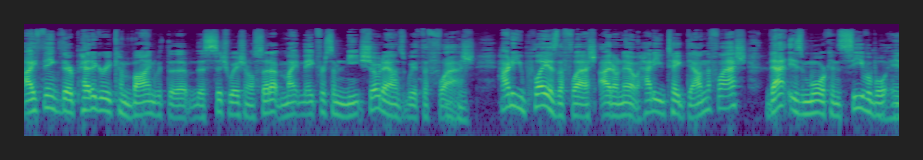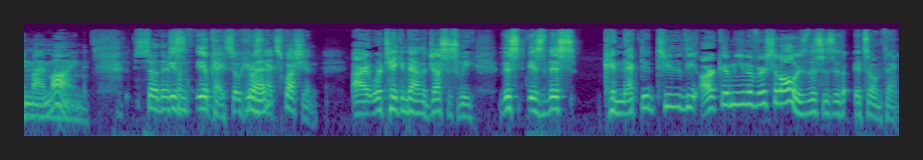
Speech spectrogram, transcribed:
I think their pedigree combined with the the situational setup might make for some neat showdowns with the Flash. Mm-hmm. How do you play as the Flash? I don't know. How do you take down the Flash? That is more conceivable in my mind. So there's is, some. Okay, so here's the next question. All right, we're taking down the Justice League. This is this connected to the Arkham universe at all? Or is this is its own thing?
